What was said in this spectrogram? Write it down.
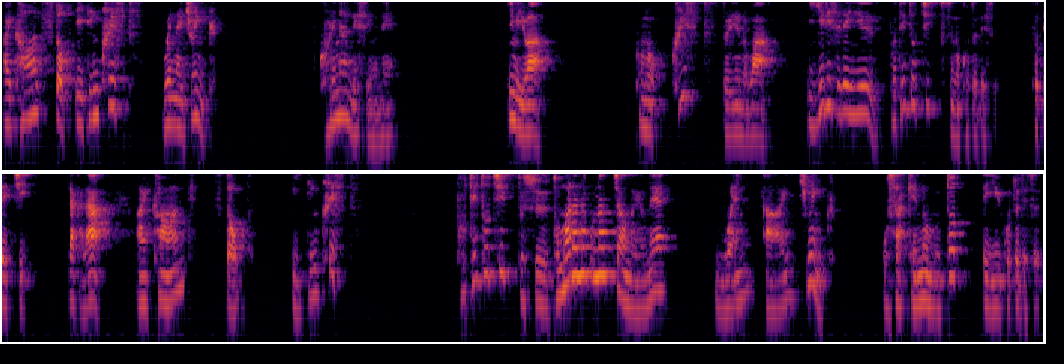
I can't stop eating crisps when I drink. これなんですよね。意味は、この crisps というのはイギリスで言うポテトチップスのことです。ポテチ。だから、I can't stop eating crisps. ポテトチップス止まらなくなっちゃうのよね。when I drink. お酒飲むとっていうことです。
